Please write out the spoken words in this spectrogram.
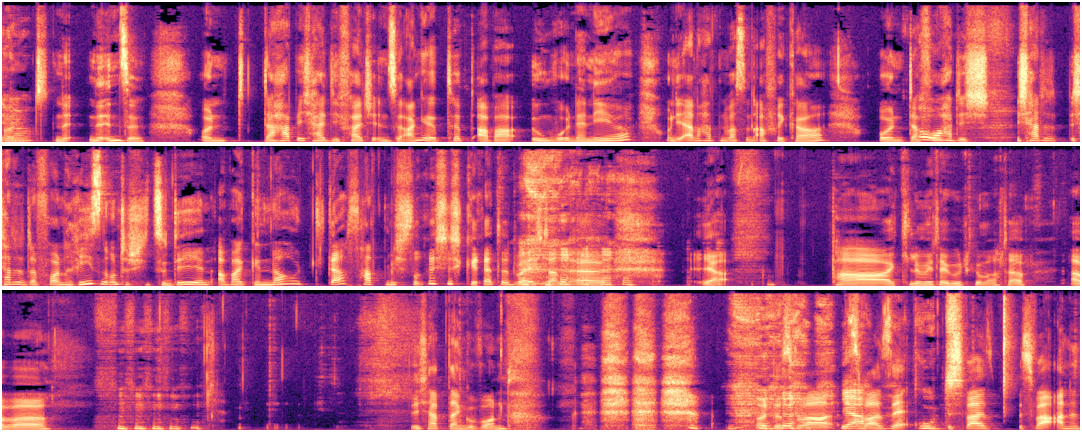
Ja. Und eine ne Insel. Und da habe ich halt die falsche Insel angetippt, aber irgendwo in der Nähe. Und die anderen hatten was in Afrika. Und davor Oh. hatte ich, ich hatte, ich hatte davor einen riesen Unterschied zu denen, aber genau das hat mich so richtig gerettet, weil ich dann äh, ja paar Kilometer gut gemacht habe. Aber ich habe dann gewonnen. Und es war, Ja, es war sehr gut. Es war, es war une-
